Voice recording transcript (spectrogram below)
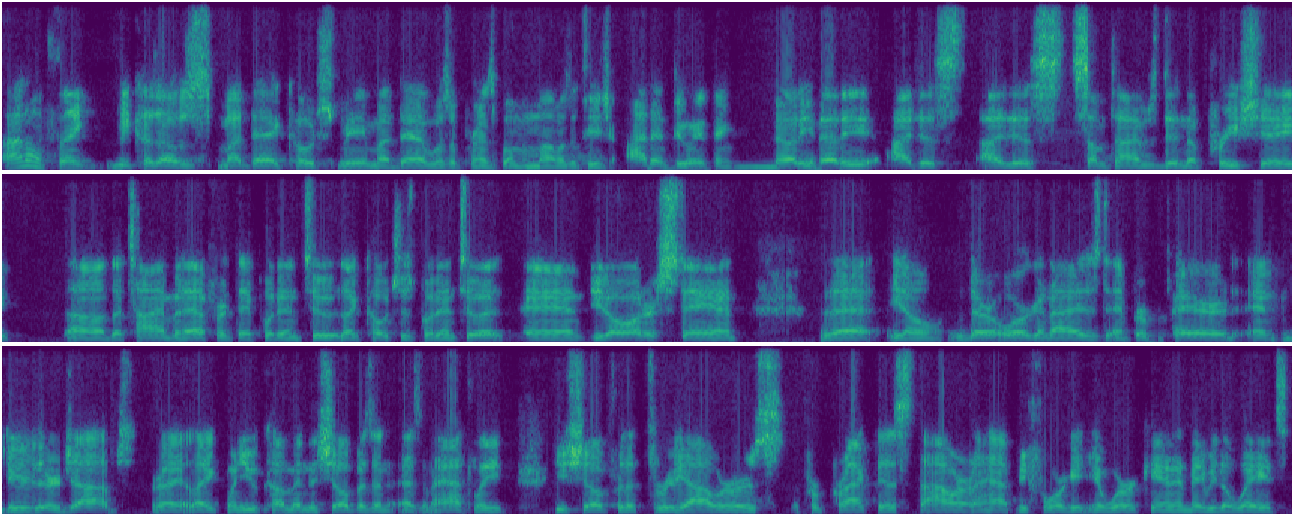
I don't think because I was my dad coached me, my dad was a principal, my mom was a teacher. I didn't do anything nutty nutty. I just I just sometimes didn't appreciate uh, the time and effort they put into like coaches put into it, and you don't understand that you know they're organized and prepared and do their jobs right? Like when you come in and show up as an as an athlete you show up for the three hours for practice the hour and a half before getting your work in and maybe the weights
